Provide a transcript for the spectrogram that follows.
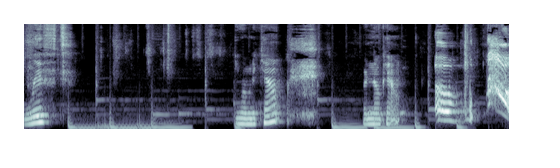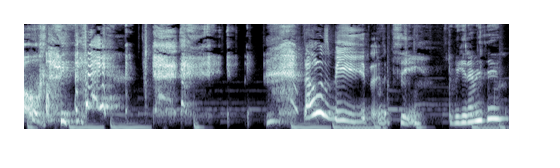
lift. You want me to count? Or no count? Oh, ow! that was mean. Let's see. Did we get everything?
